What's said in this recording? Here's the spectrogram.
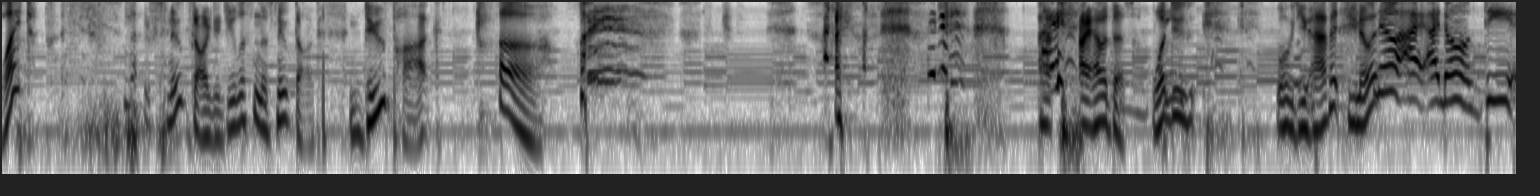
What? no, Snoop Dogg. Did you listen to Snoop Dogg? Dupac? Oh. I, right, how about this? What D- do. Well, you have it? Do you know it? No, I, I don't. D.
